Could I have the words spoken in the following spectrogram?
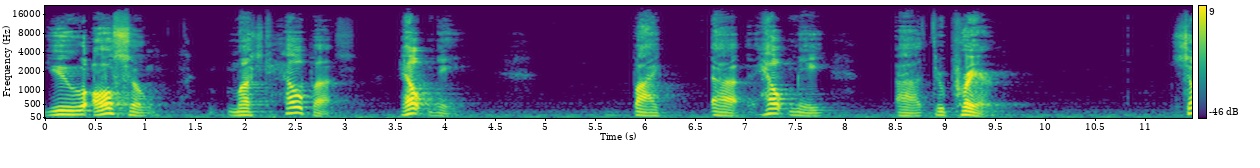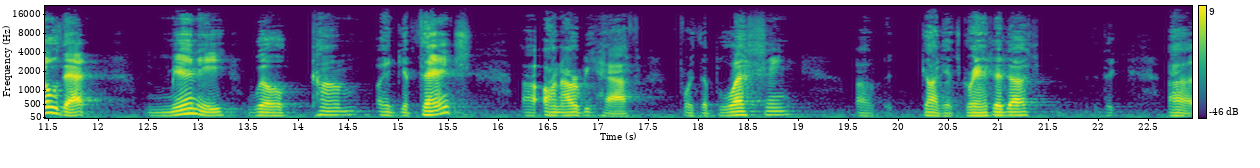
You also must help us, help me by uh, help me uh, through prayer so that many will come and give thanks uh, on our behalf for the blessing of God has granted us. The, uh,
